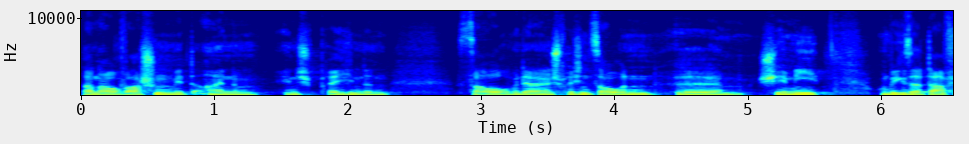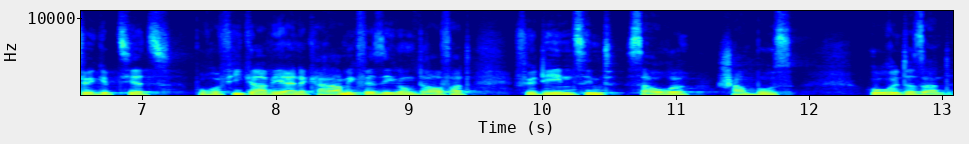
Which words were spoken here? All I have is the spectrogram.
dann auch waschen mit einem entsprechenden sauer, mit einer entsprechend sauren äh, Chemie. Und wie gesagt, dafür gibt es jetzt Purifica. Wer eine Keramikversiegelung drauf hat, für den sind saure Shampoos hochinteressant.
